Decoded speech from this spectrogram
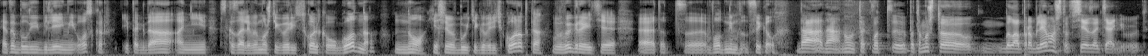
это был юбилейный Оскар, и тогда они сказали, вы можете говорить сколько угодно, но если вы будете говорить коротко, вы выиграете этот э, водный мотоцикл. Да, да, ну так вот, э, потому что была проблема, что все затягивают.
